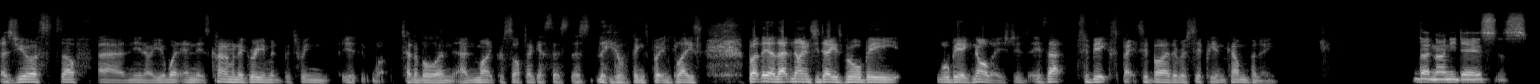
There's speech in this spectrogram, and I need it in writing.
Azure stuff, and you know, you went, and it's kind of an agreement between well, Tenable and, and Microsoft. I guess there's there's legal things put in place, but yeah, that 90 days will be will be acknowledged. Is, is that to be expected by the recipient company? That 90 days is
